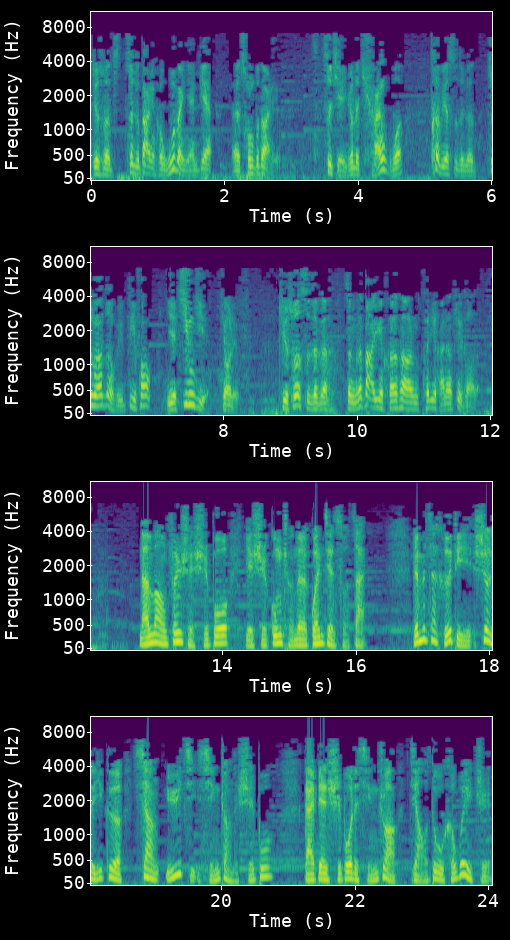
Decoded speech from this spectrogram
就是说这个大运河五百年间呃从不断流，是解决了全国，特别是这个中央政府与地方也经济交流。据说是这个整个大运河上科技含量最高的。南望分水石波也是工程的关键所在。人们在河底设了一个像鱼脊形状的石波，改变石波的形状、角度和位置，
